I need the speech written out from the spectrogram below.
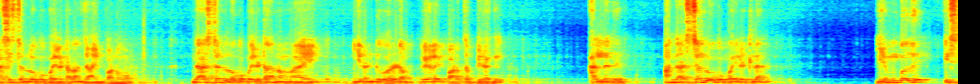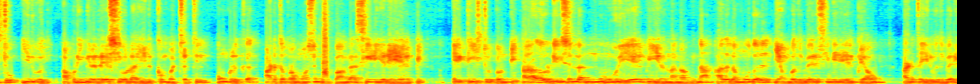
அசிஸ்டன்ட் லோகோ பைலட்டாக தான் ஜாயின் பண்ணுவோம். இந்த அசிஸ்டன்ட் லோகோ பைலட்டாக நம்ம இரண்டு வருடம் வேலை பார்த்த பிறகு அல்லது அந்த அசிஸ்டன்ட் லோகோ பைலட்டில் எண்பது இஸ் டு இருபது அப்படிங்கிற ரேஷியோவில் இருக்கும் பட்சத்தில் உங்களுக்கு அடுத்த ப்ரொமோஷன் கொடுப்பாங்க senior ALP eighty is to twenty அதாவது ஒரு டிவிஷனில் நூறு ஏஎல்பி இருந்தாங்க அப்படின்னா அதில் முதல் எண்பது பேர் சீனியர் ஏஎல்பியாகவும் அடுத்த இருபது பேர்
